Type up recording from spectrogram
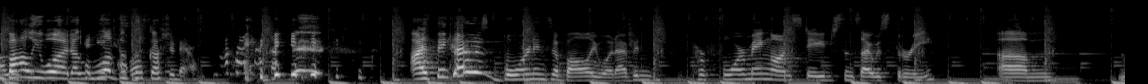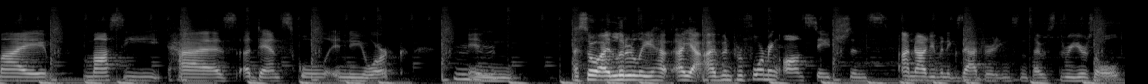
Bollywood. Bollywood. I Can love this us? discussion now. I think I was born into Bollywood. I've been performing on stage since I was three. Um, my Masi has a dance school in New York. Mhm. In so I literally have uh, yeah I've been performing on stage since I'm not even exaggerating since I was three years old.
